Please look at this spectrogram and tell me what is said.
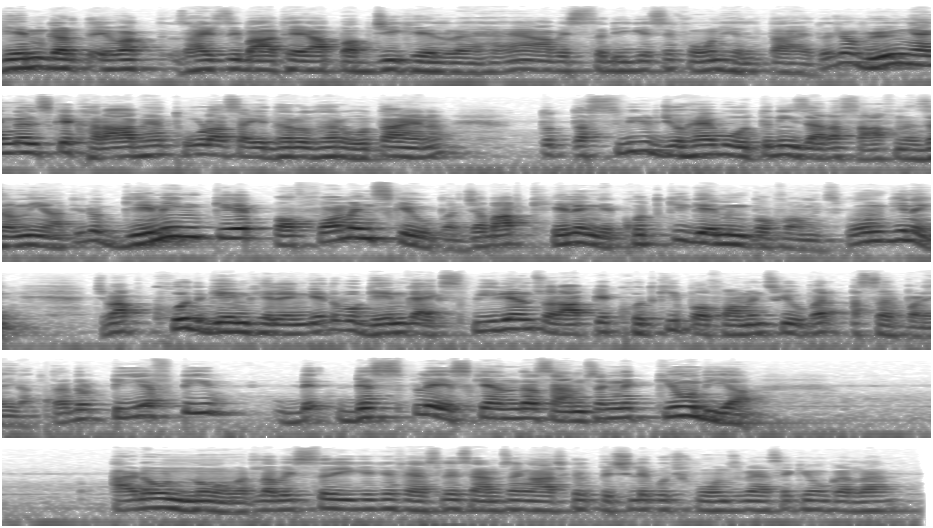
गेम करते वक्त ज़ाहिर सी बात है, आप पबजी खेल रहे हैं, आप इस तरीके से फ़ोन हिलता है तो जब व्यूइंग एंगल इसके ख़राब हैं, थोड़ा सा इधर उधर होता है ना तो तस्वीर जो है वो उतनी ज़्यादा साफ़ नज़र नहीं आती। तो गेमिंग के परफॉर्मेंस के ऊपर, जब आप खेलेंगे, खुद की गेमिंग परफॉर्मेंस फ़ोन की नहीं, जब आप खुद गेम खेलेंगे तो वो गेम का एक्सपीरियंस और आपके खुद की परफॉर्मेंस के ऊपर असर पड़ेगा। तो टी एफ़ टी डिस्प्ले इसके अंदर सैमसंग ने क्यों दिया? आई डोंट नो मतलब इस तरीके के फैसले सैमसंग आजकल पिछले कुछ फ़ोन्स में ऐसे क्यों कर रहा है?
